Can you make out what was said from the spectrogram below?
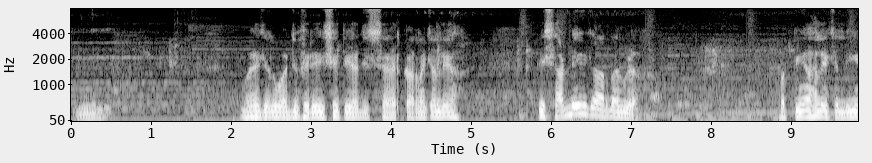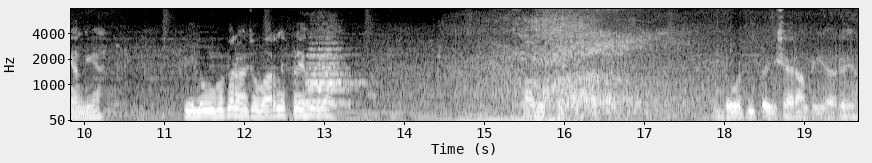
ਤੇ ਮੈਂ ਕਿਹਾ ਚਲੋ ਅੱਜ ਫਿਰ ਇਸੇ ਤੇ ਅੱਜ ਸੈਰ ਕਰਨ ਚੱਲੇ ਆ ਤੇ 4:30 ਦਾ ਵੇਲਾ। ਬੱਤੀਆਂ ਹਲੇ ਚੱਲੀ ਜਾਂਦੀਆਂ ਤੇ ਲੋਕ ਘਰਾਂ ਚੋਂ ਬਾਹਰ ਨਿਕਲੇ ਹੋਏ ਆ। ਆ ਦੇਖੋ। ਦੋ ਦੀ ਭਾਈ ਸ਼ਹਿਰਾਂ ਤੇ ਜਾ ਰਹੇ ਆ।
